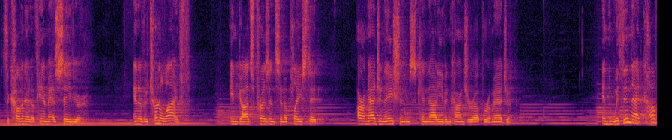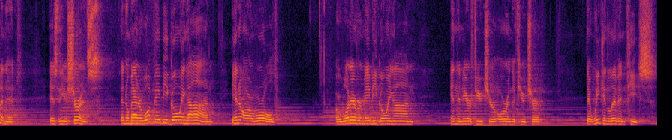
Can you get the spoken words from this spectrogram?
It's a covenant of him as Savior and of eternal life in God's presence in a place that our imaginations cannot even conjure up or imagine. And within that covenant is the assurance that no matter what may be going on in our world, or whatever may be going on in the near future or in the future, that we can live in peace.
